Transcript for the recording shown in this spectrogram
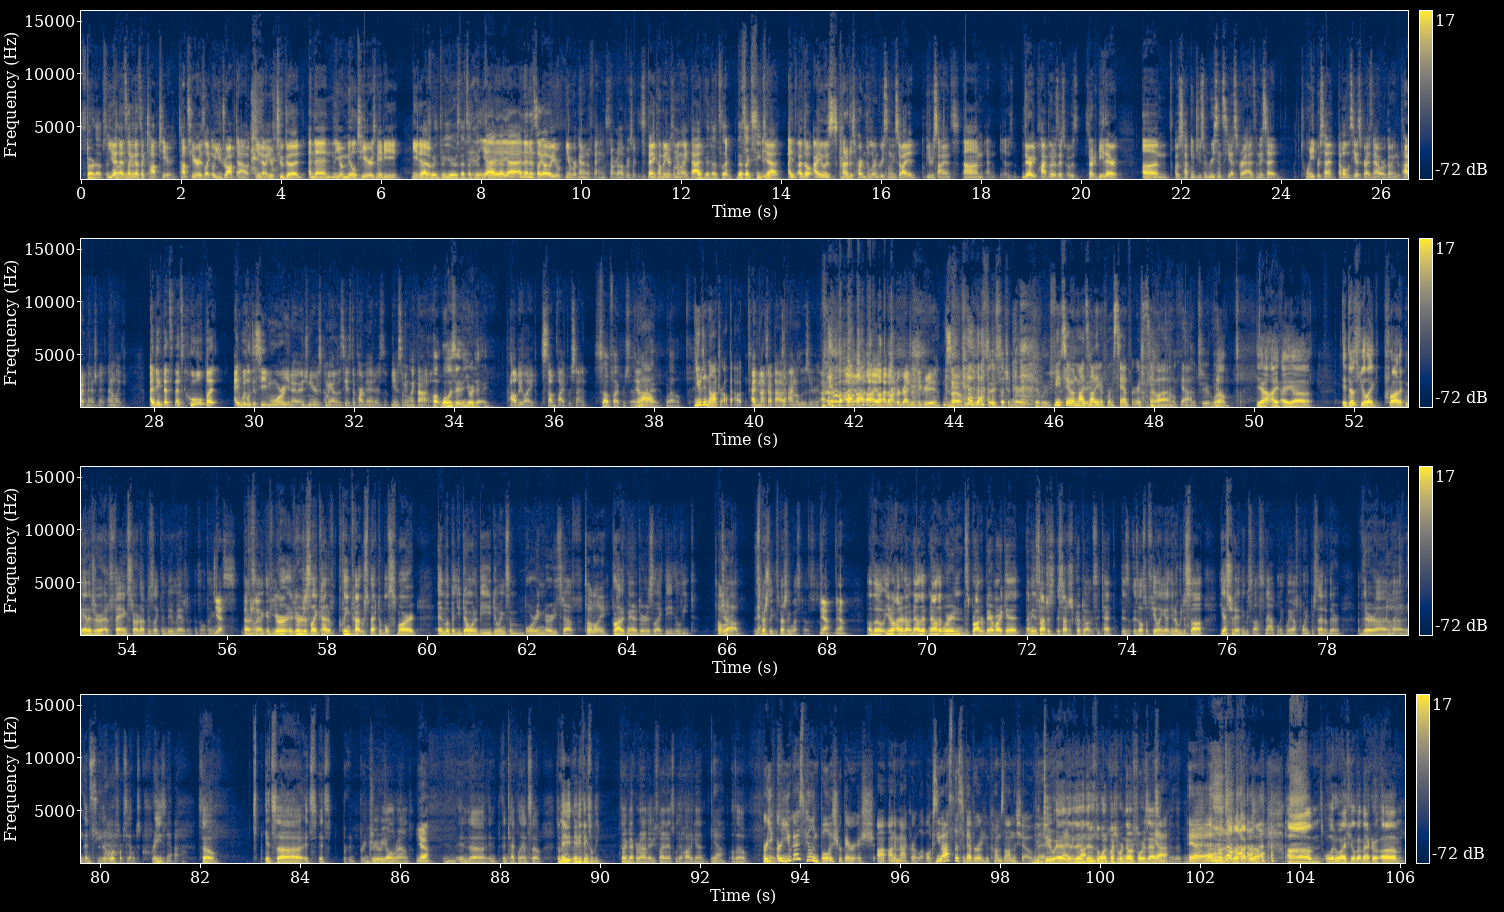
startups? And yeah, uh, that's like know, that's like top tier. Top tier is like, oh, you dropped out. You know, you're too good. And then you know, middle tier is maybe you know, graduate in three years. That's like middle yeah, tier. yeah, yeah. And then it's like, oh, you're you know working at a Fang startup or something, Fang company or something like that. Okay, that's like that's like C tier. Yeah, I, although I was kind of disheartened to learn recently. So I did computer science, um, and you know, it was very popular as I was started to be there. Um, I was talking to some recent CS grads, and they said like twenty percent of all the CS grads now are going into product management, and I'm like, I think that's that's cool, but I would like to see more, you know, engineers coming out of the CS department or you know something like that. Uh, What was it in your day? Probably like sub five percent. Sub five percent. Wow. Okay. Wow. You did not drop out. I did not drop out. I'm a loser. I, I, uh, I have an undergraduate degree, so it's, it's such a nerd. I can't believe. Me too, and a mine's not even from Stanford. So uh, yeah, Not you. Well, yeah, I, I uh, it does feel like product manager at a Fang startup is like the new management consulting. yes, That's like if you're if you're just like kind of clean cut, respectable, smart, and but you don't want to be doing some boring, nerdy stuff. totally, Product manager is like the elite totally. job, especially especially West Coast. yeah, yeah. Although you know, I don't know. Now that now that we're in this broader bear market, I mean, it's not just it's not just crypto. Obviously, tech is, is also feeling it. You know, we just saw yesterday. I think we saw Snap like lay off twenty percent of their of their uh, Oh, uh, and their that. workforce. Yeah, which is crazy. Yeah, So it's uh it's it's pretty dreary all around Yeah. in in, uh, in in tech land. So so maybe maybe things will be coming back around. Maybe finance will get hot again. Yeah. Although, Are you are you guys feeling bullish or bearish uh, on a macro level? Because you ask this of everyone who comes on the show. We do. Uh, that- that is the one question we're known for is asking. Yeah. Yeah. We'll talk about macro though. Um, what do I feel about macro? Um,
